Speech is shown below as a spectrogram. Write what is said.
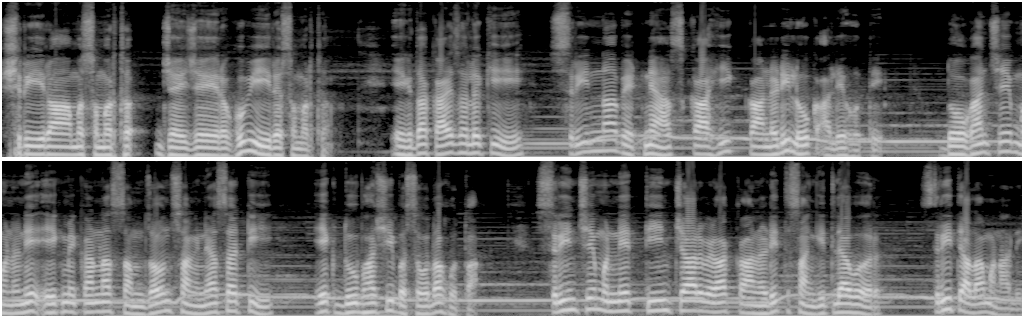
श्रीराम समर्थ जय जय रघुवीर समर्थ. एकदा काय झालं की श्रींना भेटण्यास काही कानडी लोक आले होते. दोघांचे म्हणणे एकमेकांना समजावून सांगण्यासाठी एक दुभाषी बसवला होता. श्रींचे म्हणणे तीन चार वेळा कानडीत सांगितल्यावर श्री त्याला म्हणाले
